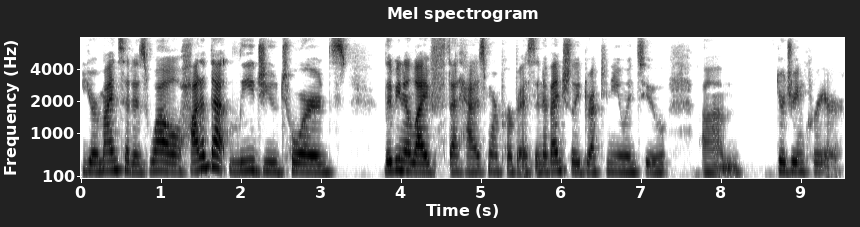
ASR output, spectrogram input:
your mindset as well, how did that lead you towards living a life that has more purpose and eventually directing you into um, your dream career?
